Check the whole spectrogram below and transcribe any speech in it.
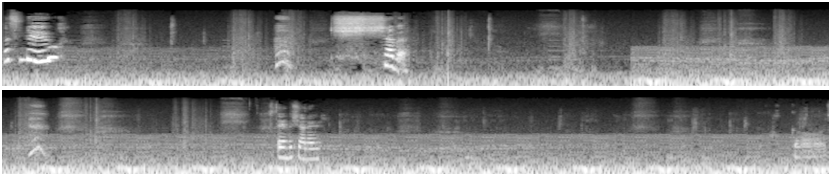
That's new. Shabba. Stay in the shadow. Oh god.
